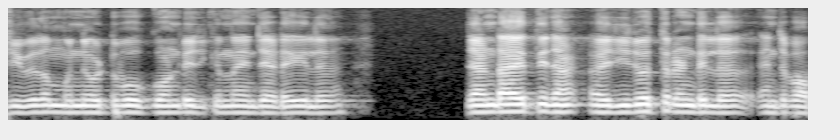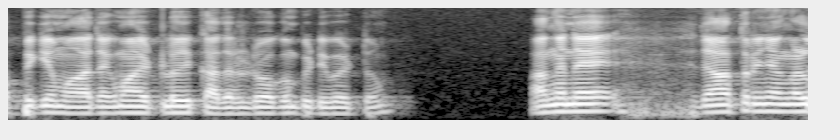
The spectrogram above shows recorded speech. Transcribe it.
ജീവിതം മുന്നോട്ട് പോയിക്കൊണ്ടിരിക്കുന്നതിന്റെ ഇടയിൽ രണ്ടായിരത്തി ഇരുപത്തിരണ്ടിൽ എന്റെ പപ്പയ്ക്ക് മാരകമായിട്ടുള്ള ഒരു കതൽ രോഗം പിടിപെട്ടു. അങ്ങനെ രാത്രി ഞങ്ങൾ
